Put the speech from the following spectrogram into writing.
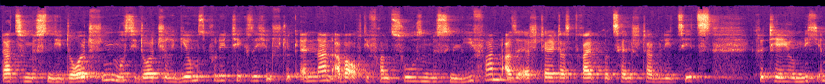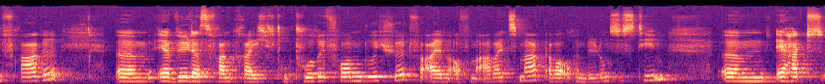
Dazu müssen die Deutschen, muss die deutsche Regierungspolitik sich ein Stück ändern, aber auch die Franzosen müssen liefern. Also er stellt das 3% Stabilitätskriterium nicht in Frage. Ähm, er will, dass Frankreich Strukturreformen durchführt, vor allem auf dem Arbeitsmarkt, aber auch im Bildungssystem. Ähm, er hat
